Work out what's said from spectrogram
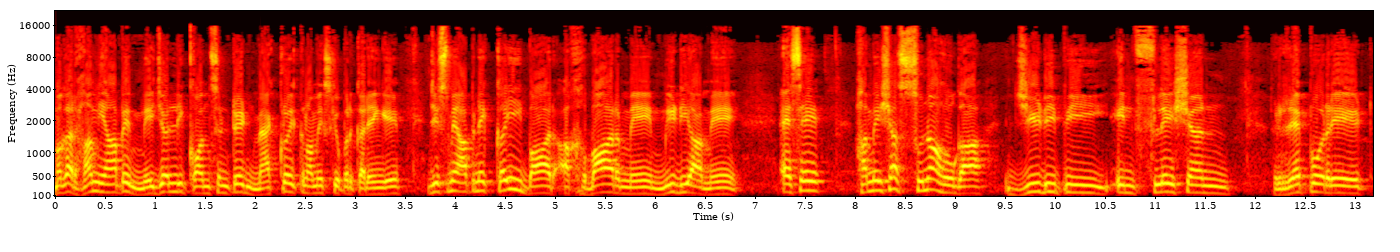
मगर हम यहाँ पे मेजरली कॉन्सेंट्रेट मैक्रो इकोनॉमिक्स के ऊपर करेंगे, जिसमें आपने कई बार अखबार में मीडिया में ऐसे हमेशा सुना होगा GDP inflation repo rate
